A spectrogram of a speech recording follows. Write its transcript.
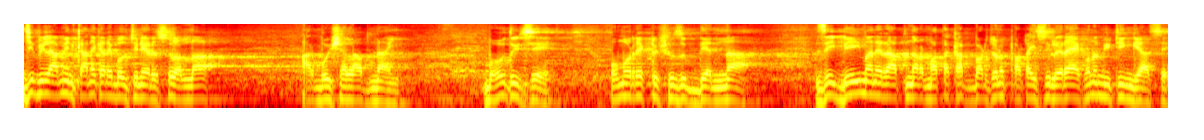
জিবরিল আমিন কানে কানে বলছেন ইয়া রসুল আল্লাহ আর বৈশা লাভ নাই। বহুত হইছে। ওমর একটু সুযোগ দেন না। যেই বেইমানেরা আপনার মাথা কাটবার জন্য পাঠাইছিল, এরা এখনও মিটিংয়ে আছে।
